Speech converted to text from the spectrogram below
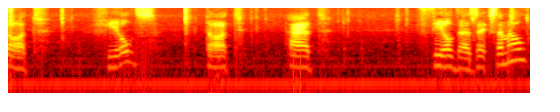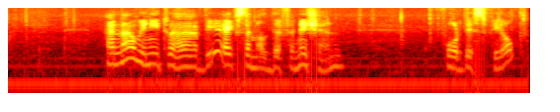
dot fields dot add field as XML and now we need to have the XML definition for this field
